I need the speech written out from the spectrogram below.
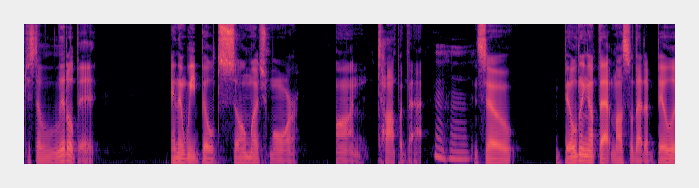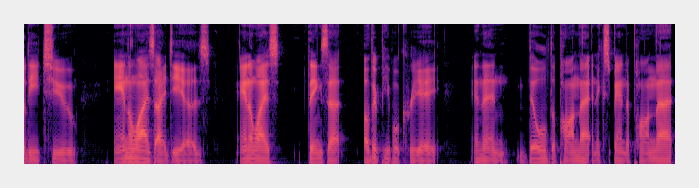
just a little bit and then we build so much more on top of that. Mm-hmm. And so building up that muscle, that ability to analyze ideas, analyze things that other people create, and then build upon that and expand upon that,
